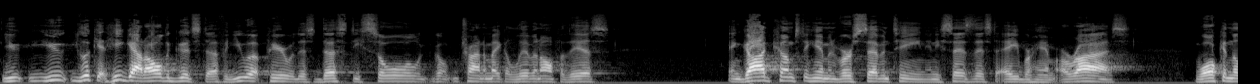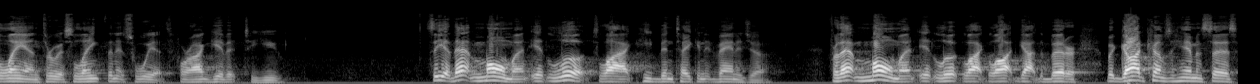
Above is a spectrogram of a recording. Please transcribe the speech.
You, you, look at, he got all the good stuff, and you up here with this dusty soul, go, trying to make a living off of this. And God comes to him in verse 17, and he says this to Abraham Arise, walk in the land through its length and its width, for I give it to you. See, at that moment, it looked like he'd been taken advantage of. For that moment, it looked like Lot got the better. But God comes to him and says,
